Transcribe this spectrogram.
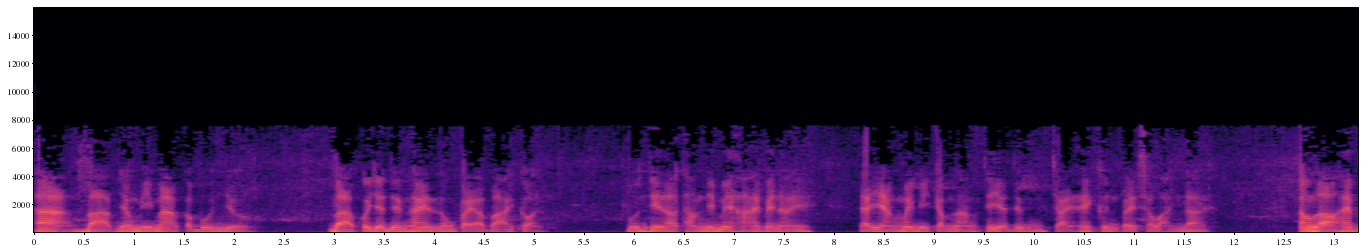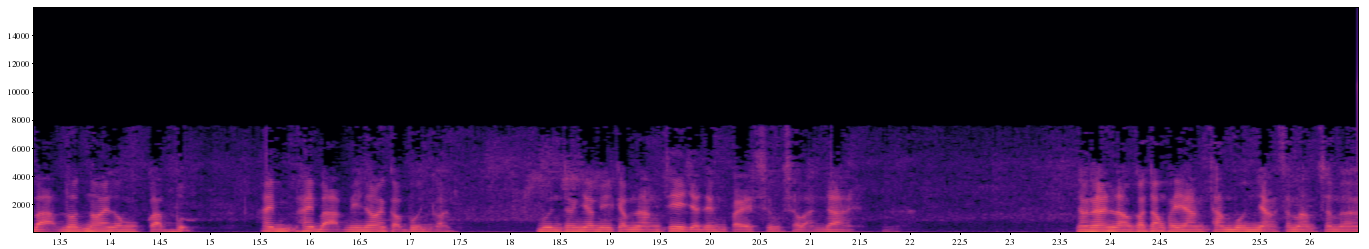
ถ้าบาปยังมีมากกว่าบุญอยู่ บาปก็จะดึงให้ลงไปอบายก่อน บุญที่เราทำนี้ไม่หายไปไหน แต่ยังไม่มีกำลังที่จะดึงใจให้ขึ้นไปสวรรค์ได้ ต้องรอให้บาปลดน้อยลงกว่าบุญให้ให้บาปมีน้อยกว่าบุญก่อน บุญถึงจะมีกำลังที่จะดึงไปสู่สวรรค์ได้ ดังนั้นเราก็ต้องพยายามทำบุญอย่างสม่ำเสมอ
